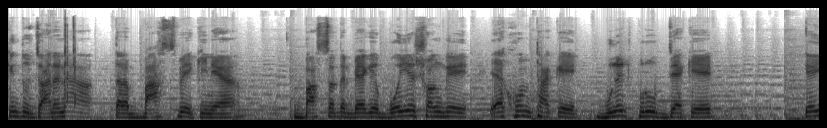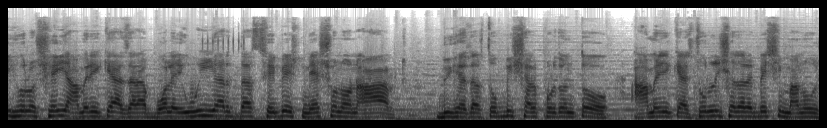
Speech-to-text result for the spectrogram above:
কিন্তু জানে না তারা বাঁচবে কিনা। বাচ্চাদের ব্যাগে বইয়ের সঙ্গে এখন থাকে বুলেট প্রুফ জ্যাকেট। এই হলো সেই আমেরিকা যারা বলে we are the safest nation on earth দুই হাজার চব্বিশ সাল পর্যন্ত আমেরিকায় চল্লিশ হাজারের বেশি মানুষ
